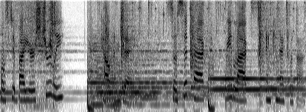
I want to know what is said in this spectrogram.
Hosted by yours truly, Calvin J. So sit back, relax, and connect with us.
